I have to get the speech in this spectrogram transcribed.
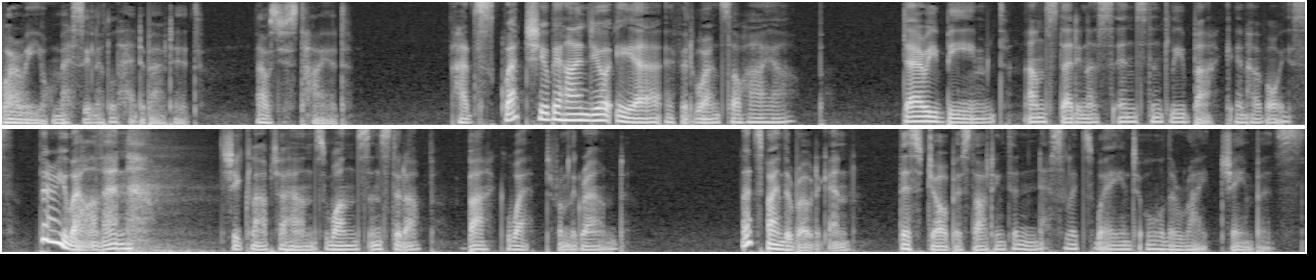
worry your messy little head about it. I was just tired. I'd scratch you behind your ear if it weren't so high up. Derry beamed, unsteadiness instantly back in her voice. Very well, then. She clapped her hands once and stood up, back wet from the ground. Let's find the road again. This job is starting to nestle its way into all the right chambers.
